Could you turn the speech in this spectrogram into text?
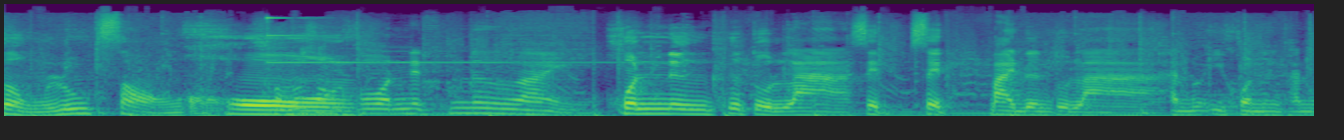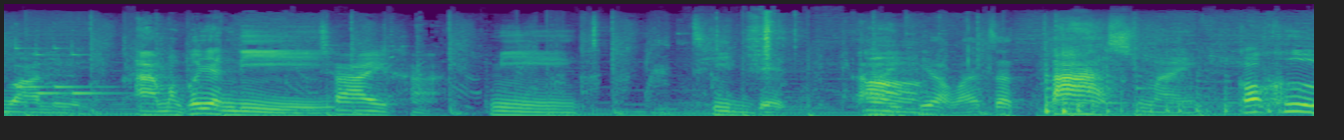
ส่งลูกสองคเขาสนองคนเหน็ดเหนื่อยคนหนึ่งคือตุลาเสร็จเสร็จปลายเดือนตุลาทันอีกคนหนึ่งธันวาเลย อะมันก็ยังดีใช่ค่ะ มีทีเด็ดอะไรอ่า ที่แบบว่าจะต้าชไหม ก็คือ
